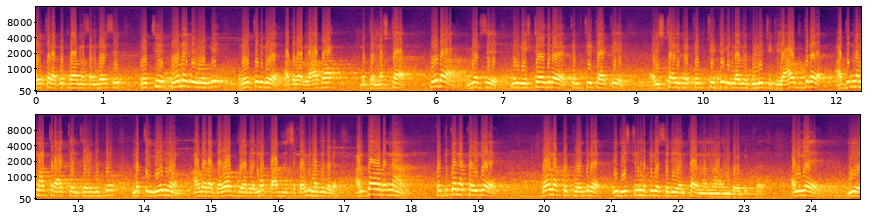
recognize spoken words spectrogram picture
ರೈತರ ಅಭಿಪ್ರಾಯವನ್ನು ಸಂಗ್ರಹಿಸಿ, ಪ್ರತಿ ಕೋಣೆಗೆ ಹೋಗಿ ರೈತರಿಗೆ ಅದರ ಲಾಭ ಮತ್ತು ನಷ್ಟ ಕೂಡ ವಿವರಿಸಿ ನಿಮ್ಗೆ ಇಷ್ಟ ಇದ್ರೆ ಕೆಂಪು ಚೀಟಿ ಹಾಕಿ, ಇಷ್ಟ ಇದ್ರೆ ಕೆಂಪು ಚೀಟಿ, ಇಲ್ಲಾಂದ್ರೆ ಬಿಳಿ ಚೀಟಿ, ಯಾವುದಿದ್ರೆ ಅದನ್ನ ಮಾತ್ರ ಹಾಕಿ ಅಂತ ಹೇಳ್ಬಿಟ್ಟು ಮತ್ತೆ ಏನು ಅವರ ಜವಾಬ್ದಾರಿಯನ್ನು ಪಾರದರ್ಶಕವಾಗಿ ನಡೆದಿದ್ದಾರೆ ಅಂಥವರನ್ನು ಕೊಟ್ಟಕನ ಕೈಗೆ ಕೋಣ ಕೊಟ್ಟು ಅಂದರೆ ಇದು ಇಷ್ಟರ ಮಟ್ಟಿಗೆ ಸರಿ ಅಂತ ನನ್ನ ಒಂದು ಅಭಿಪ್ರಾಯ. ಅಲ್ಲಿಗೆ ನೀವು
